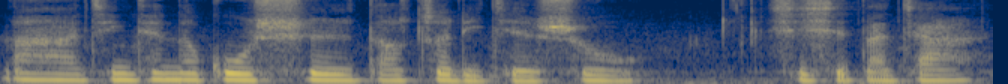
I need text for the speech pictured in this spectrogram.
那今天的故事到这里结束，谢谢大家。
